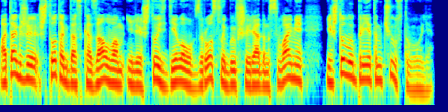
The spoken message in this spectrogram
а также что тогда сказал вам или что сделал взрослый, бывший рядом с вами, и что вы при этом чувствовали.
